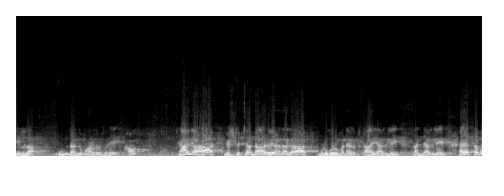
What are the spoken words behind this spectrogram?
ಇಲ್ಲ. ಉಂಡಂಗ ಮಾಡಿದ್ರೆ ಬರೇ. ಹೌದು. ಹ್ಯಾಂಗ ಎಷ್ಟು ಚಂದ ಆಡು ಹೇಳಿದಾಗ ಹುಡುಗರು ಮನ್ಯಾಗ ತಾಯಿ ಆಗಲಿ ತಂದೆ ಆಗಲಿ ಏ ತಮ್ಮ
